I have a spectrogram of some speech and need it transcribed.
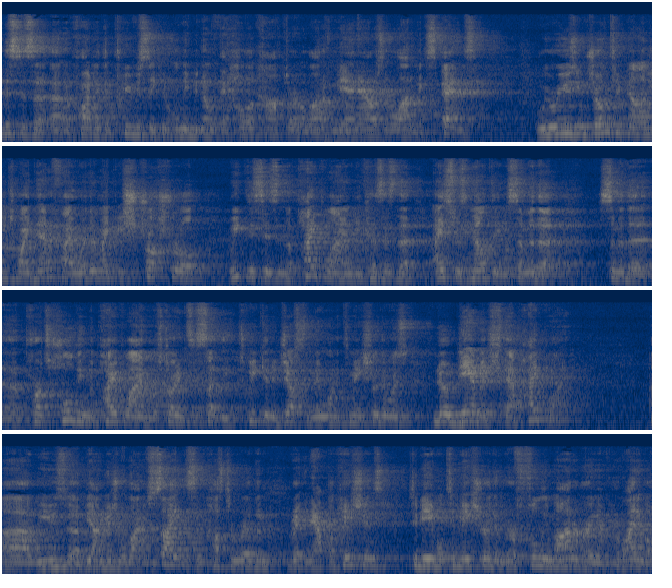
this is a, a, project that previously could only be done with a helicopter and a lot of man hours and a lot of expense. We were using drone technology to identify where there might be structural weaknesses in the pipeline because as the ice was melting, some of the some of the uh, parts holding the pipeline were starting to slightly tweak and adjust, and they wanted to make sure there was no damage to that pipeline. Uh, we used beyond visual line of sight and some custom rhythm written applications to be able to make sure that we were fully monitoring and providing a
